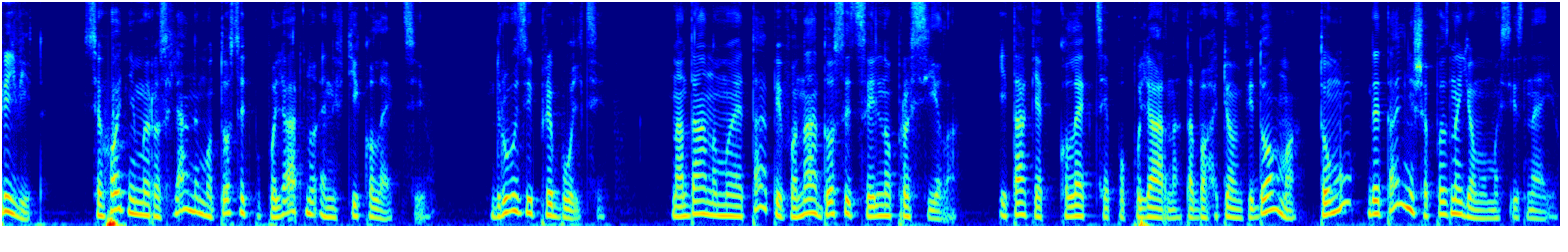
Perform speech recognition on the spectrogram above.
Привіт! Сьогодні ми розглянемо досить популярну NFT колекцію. Друзі прибульці. На даному етапі вона досить сильно просіла. І так як колекція популярна та багатьом відома, тому детальніше познайомимось із нею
